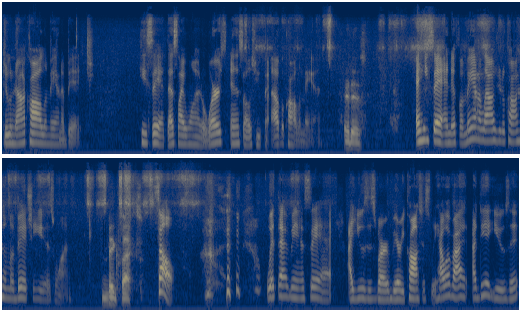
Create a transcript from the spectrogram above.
"Do not call a man a bitch." He said that's like one of the worst insults you can ever call a man. It is. And he said, and if a man allows you to call him a bitch, he is one. Big facts. So, with that being said, I use this verb very cautiously. However, I, I did use it.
